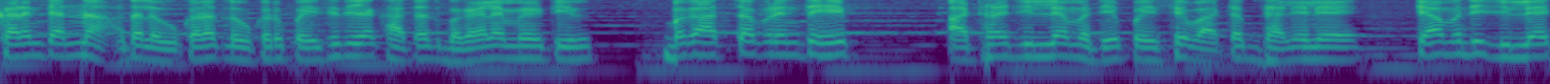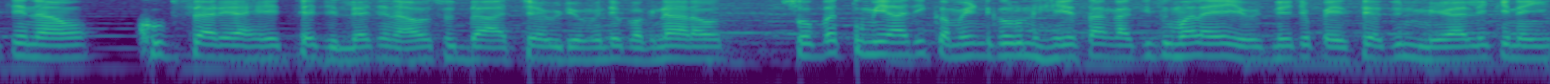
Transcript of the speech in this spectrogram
कारण त्यांना आता लवकरात लवकर पैसे त्याच्या खात्यात बघायला मिळतील. बघा आतापर्यंत हे अठरा जिल्ह्यामध्ये पैसे वाटप झालेले आहे. त्यामध्ये जिल्ह्याचे नाव खूप सारे आहेत. त्या जिल्ह्याचे नाव सुद्धा आजच्या व्हिडिओमध्ये बघणार आहोत. सोबत तुम्ही आधी कमेंट करून हे सांगा की तुम्हाला या योजनेचे पैसे अजून मिळाले की नाही?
